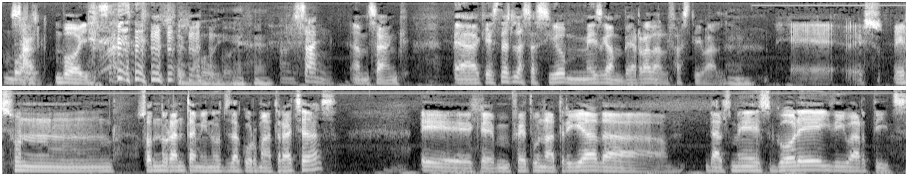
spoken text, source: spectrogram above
Boy. Sang Boy El sang. amb sang. Eh, aquesta és la sessió més gamberra del festival. Mm. eh, és, és un són 90 minuts de curtmetratges eh, que hem fet una tria de, dels més gore i divertits.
